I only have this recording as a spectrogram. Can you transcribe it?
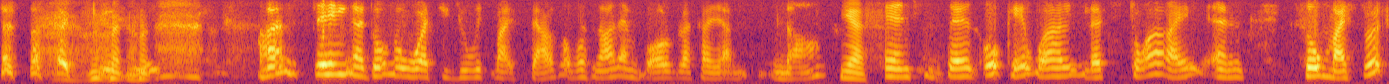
I'm saying I don't know what to do with myself. I was not involved like I am now. Yes. And she said, okay, well, let's try. And so my first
